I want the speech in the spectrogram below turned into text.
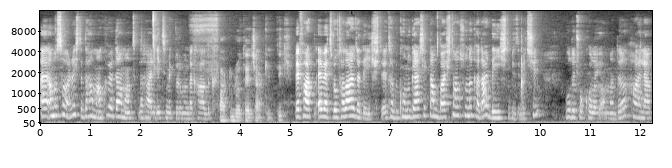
E, ama sonra işte daha makul ve daha mantıklı hale getirmek durumunda kaldık. Farklı bir rotaya çark ettik. Ve farklı evet rotalar da değişti. Tabii konu gerçekten baştan sona kadar değişti bizim için. Bu da çok kolay olmadı. Hala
